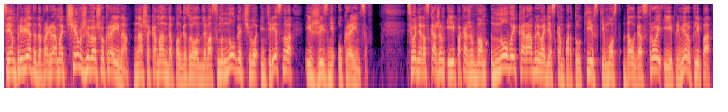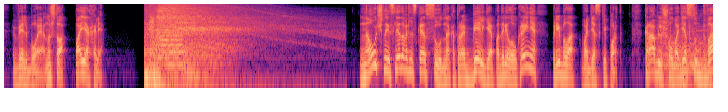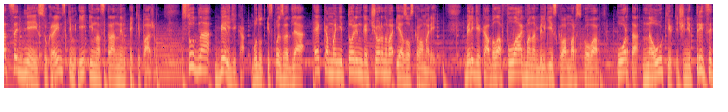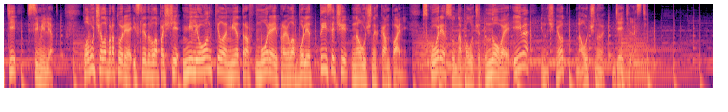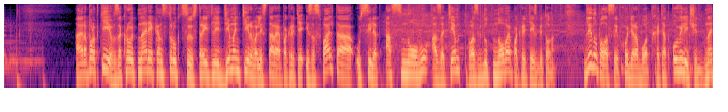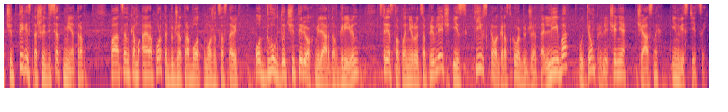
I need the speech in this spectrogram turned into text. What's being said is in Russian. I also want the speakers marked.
Speaker 1: Всем привет! Это программа «Чем живешь, Украина?». Наша команда подготовила для вас много чего интересного из жизни украинцев. Сегодня расскажем и покажем вам новый корабль в Одесском порту, Киевский мост «Долгострой» и примеру клипа «Вельбоя». Ну что, поехали! Научно-исследовательское судно, которое Бельгия подарила Украине, прибыло в Одесский порт. Корабль шел в Одессу 20 дней с украинским и иностранным экипажем. Судно «Бельгика» будут использовать для эко-мониторинга Черного и Азовского морей. «Бельгика» была флагманом бельгийского морского порта науки в течение 37 лет. Плавучая лаборатория исследовала почти миллион километров моря и провела более тысячи научных кампаний. Вскоре судно получит новое имя и начнет научную деятельность. Аэропорт Киев закроют на реконструкцию. Строители демонтировали старое покрытие из асфальта, усилят основу, а затем возведут новое покрытие из бетона. Длину полосы в ходе работ хотят увеличить на 460 метров. По оценкам аэропорта, бюджет работ может составить от 2 до 4 миллиардов гривен. Средства планируется привлечь из киевского городского бюджета, либо путем привлечения частных инвестиций.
